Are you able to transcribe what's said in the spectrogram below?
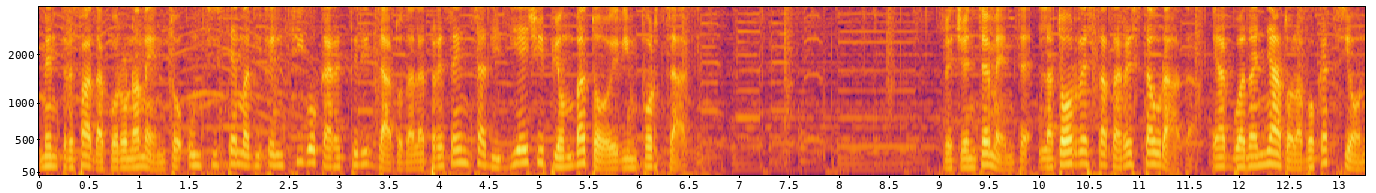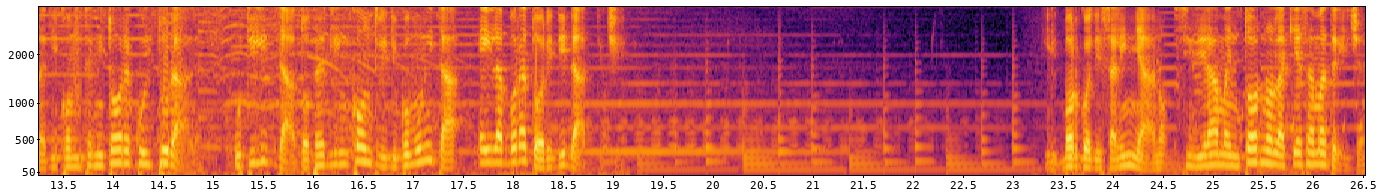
mentre fa da coronamento un sistema difensivo caratterizzato dalla presenza di 10 piombatoi rinforzati. Recentemente la torre è stata restaurata e ha guadagnato la vocazione di contenitore culturale, utilizzato per gli incontri di comunità e i laboratori didattici. Il borgo di Salignano si dirama intorno alla chiesa matrice,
